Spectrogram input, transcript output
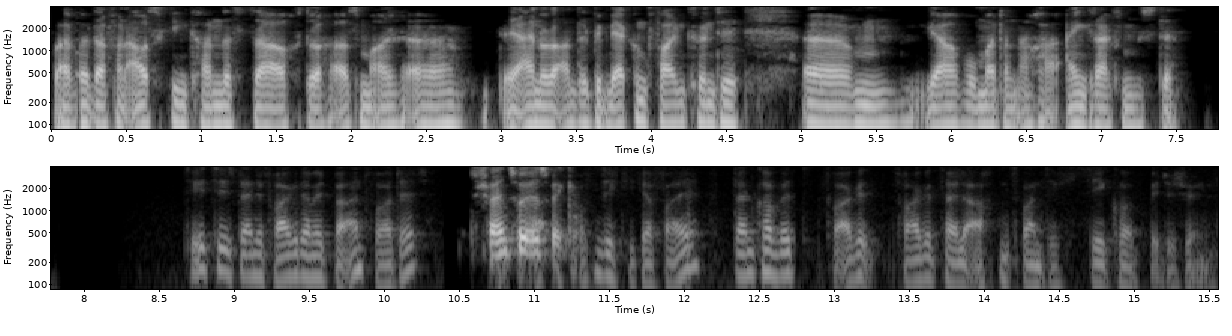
weil man davon ausgehen kann, dass da auch durchaus mal äh, der ein oder andere Bemerkung fallen könnte, ähm, ja, wo man dann auch eingreifen müsste. CC, ist deine Frage damit beantwortet? Scheint so, er ist weg. Offensichtlich der Fall. Dann kommen wir zu Frage, Fragezeile 28. Sekort, bitteschön.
